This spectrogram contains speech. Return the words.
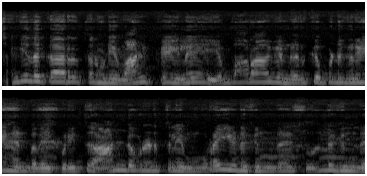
சங்கீதக்காரர் தன்னுடைய வாழ்க்கையிலே எவ்வாறாக நெருக்கப்படுகிறேன் என்பதை குறித்து ஆண்டவரிடத்திலே முறையிடுகின்ற சொல்லுகின்ற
